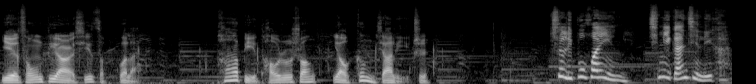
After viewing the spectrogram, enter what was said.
也从第二席走过来，她比陶如霜要更加理智。这里不欢迎你，请你赶紧离开。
